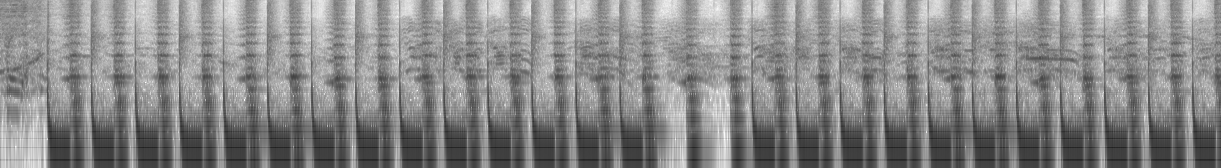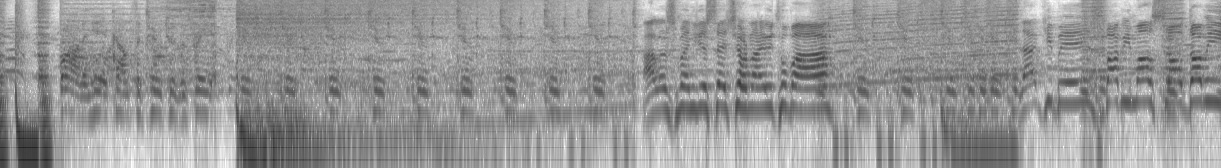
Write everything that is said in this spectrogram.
say it. Ależ będzie secior na YouTube'a. Lucky Biz, Babi Mosso, Domi.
